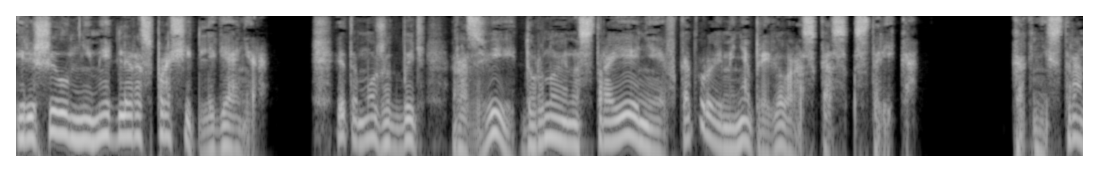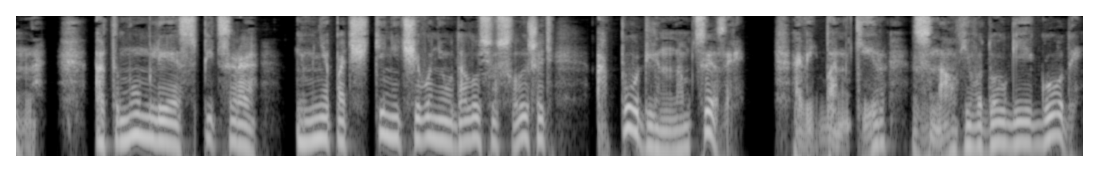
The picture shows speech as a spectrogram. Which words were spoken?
и решил немедля расспросить легионера. Это, может быть, развеет дурное настроение, в которое меня привел рассказ старика. Как ни странно, от Мумлия Спицера мне почти ничего не удалось услышать о подлинном Цезаре. А ведь банкир знал его долгие годы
